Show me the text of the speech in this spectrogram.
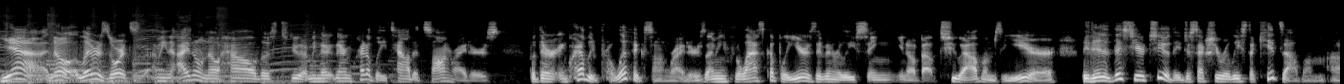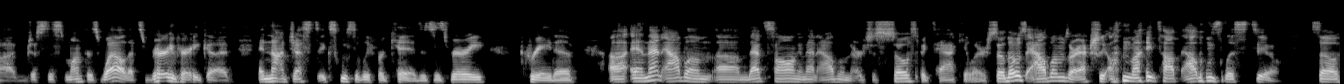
Yeah, no, La Resorts. I mean, I don't know how those two. I mean, they're, they're incredibly talented songwriters, but they're incredibly prolific songwriters. I mean, for the last couple of years, they've been releasing, you know, about two albums a year. They did it this year too. They just actually released a kids album uh, just this month as well. That's very, very good, and not just exclusively for kids. It's just very creative. Uh, and that album, um, that song and that album are just so spectacular. So those albums are actually on my top albums list too. So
